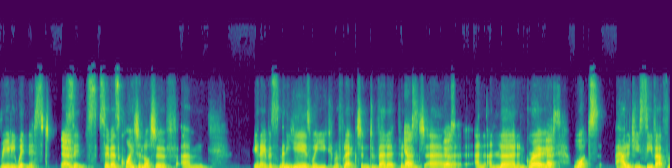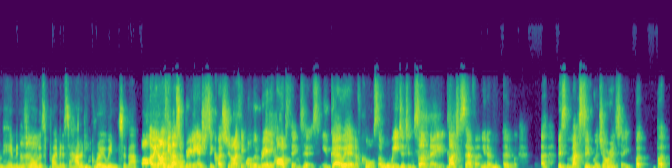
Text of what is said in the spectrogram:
really witnessed no. since. So there's quite a lot of um, you know, there's many years where you can reflect and develop and yes. Uh, yes. and and learn and grow. Yes. What how did you see that from him in his mm. role as prime minister? How did he grow into that? Well, I mean, I think that's a really interesting question. I think one of the really hard things is you go in, of course, or we did in certainly '97. You know, uh, uh, this massive majority, but but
